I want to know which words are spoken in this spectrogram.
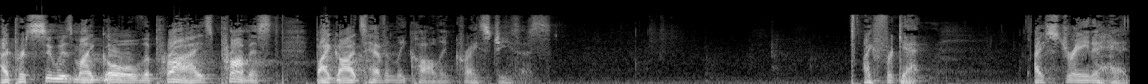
I pursue as my goal the prize promised by God's heavenly call in Christ Jesus. I forget. I strain ahead.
